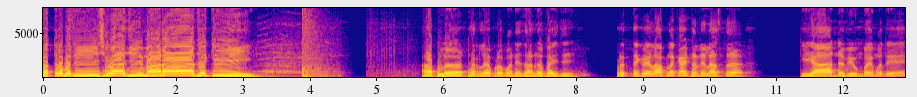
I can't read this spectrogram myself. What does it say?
छत्रपती शिवाजी महाराज की. आपलं ठरल्याप्रमाणे झालं पाहिजे. प्रत्येक वेळेला आपलं काय ठरलेलं असतं? की या नवी मुंबईमध्ये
